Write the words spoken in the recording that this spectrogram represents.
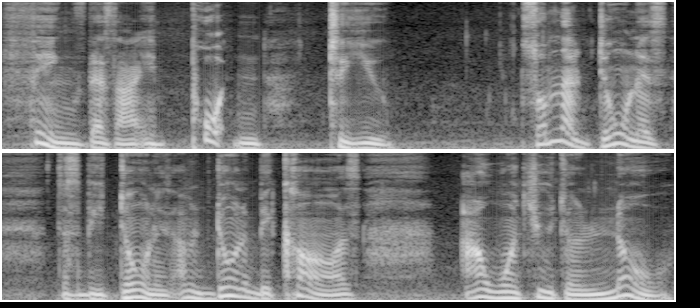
things that are important to you. So I'm not doing this just be doing this. I'm doing it because I want you to know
